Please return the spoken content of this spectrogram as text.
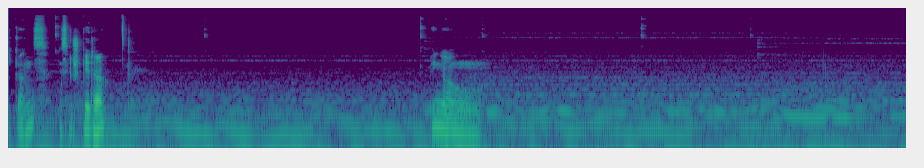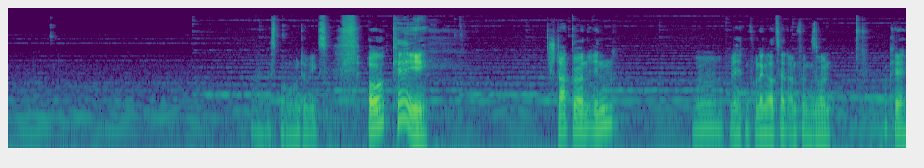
Nicht ganz. Ein bisschen später. Bingo. Rest machen wir unterwegs. Okay. Startburn in. Wir hätten vor längerer Zeit anfangen sollen. Okay.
